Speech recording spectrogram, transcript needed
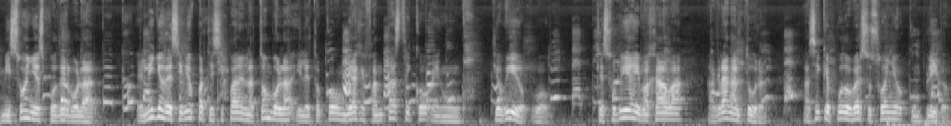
Mi sueño es poder volar. El niño decidió participar en la tómbola y le tocó un viaje fantástico en un tiobío que subía y bajaba a gran altura, así que pudo ver su sueño cumplido.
